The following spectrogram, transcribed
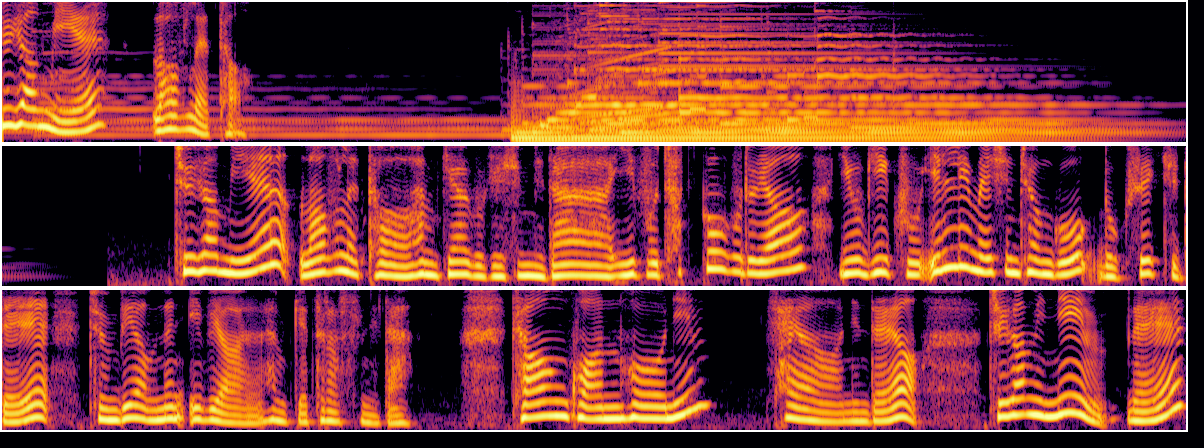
주현미의 Love Letter. 주현미의 Love Letter 함께하고 계십니다. 2부 첫 곡으로요. 6291님의 신청곡 녹색지대의 준비 없는 이별 함께 들었습니다. 정권호님 사연인데요. 주현미님, 네.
